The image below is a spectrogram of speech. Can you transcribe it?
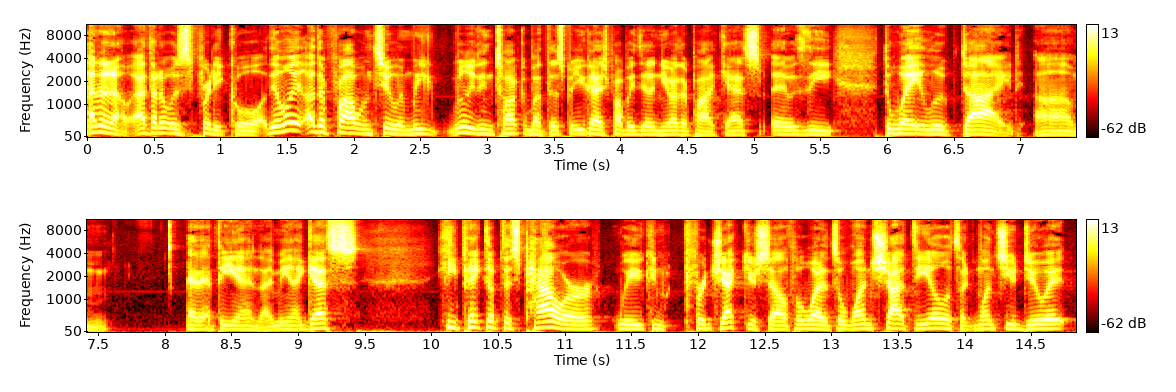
I don't know. I thought it was pretty cool. The only other problem too, and we really didn't talk about this, but you guys probably did in your other podcasts. It was the the way Luke died. Um, at, at the end. I mean, I guess he picked up this power where you can project yourself, but what? It's a one shot deal. It's like once you do it,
